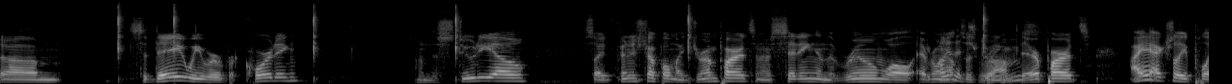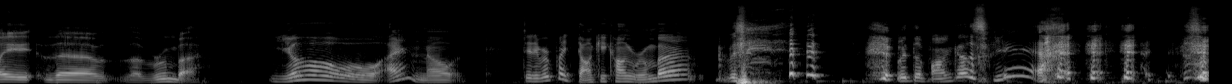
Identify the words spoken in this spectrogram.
um, today we were recording in the studio. So I'd finished up all my drum parts and I was sitting in the room while everyone else was doing drums? their parts. I actually play the the Roomba. Yo, I didn't know. Did you ever play Donkey Kong Roomba? With the bongos? Yeah.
